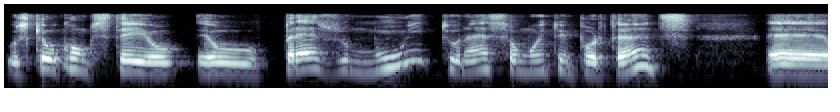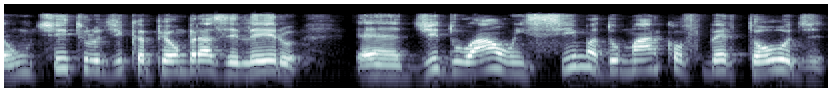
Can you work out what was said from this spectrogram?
os que eu conquistei, eu, eu prezo muito, né? São muito importantes. É, um título de campeão brasileiro é, de dual em cima do Markov Bertoldi,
